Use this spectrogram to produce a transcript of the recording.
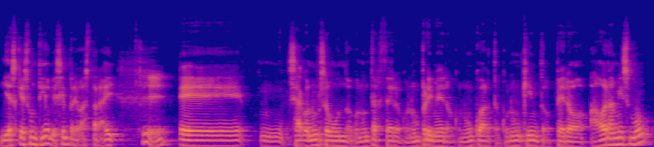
Y es que es un tío que siempre va a estar ahí. Sí. Eh, mm, sea con un segundo, con un tercero, con un primero, con un cuarto, con un quinto. Pero ahora mismo,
